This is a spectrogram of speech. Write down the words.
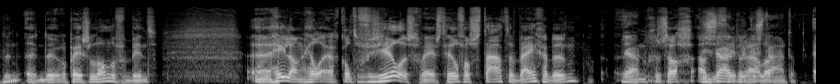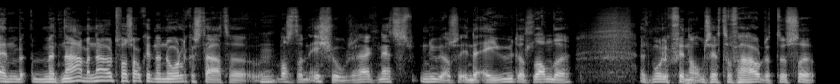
de, de, Europese landen verbindt... eh, heel lang heel erg controversieel is geweest. Heel veel staten weigerden Ja, hun gezag aan de federale... staten. En met name, nou, het was ook in de noordelijke staten Hm. was het een issue. Dus eigenlijk net nu als in de EU, dat landen het moeilijk vinden om zich te verhouden tussen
